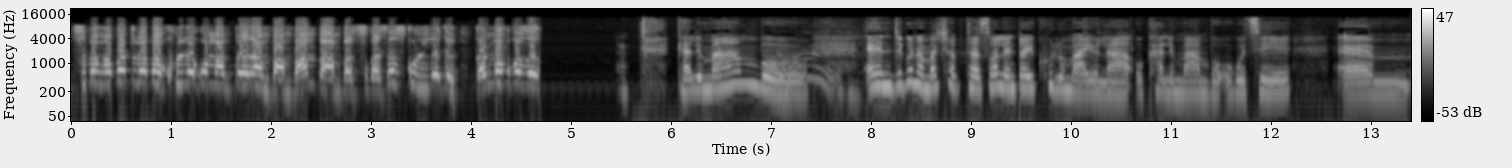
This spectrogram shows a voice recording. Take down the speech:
siba ngabantu labakhululeke kwamampela mbambambamba sisuka sesikhululekile. Kanti mamkoze Khalimambo. And kunama chapters walento ayikhulumayo la uKhalimambo ukuthi um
